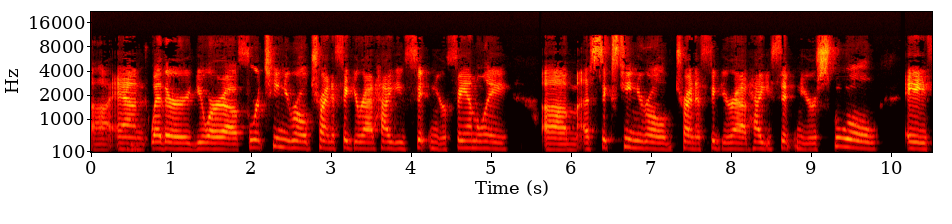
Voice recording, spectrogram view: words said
Uh, and whether you are a 14 year old trying to figure out how you fit in your family, um, a 16 year old trying to figure out how you fit in your school, a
